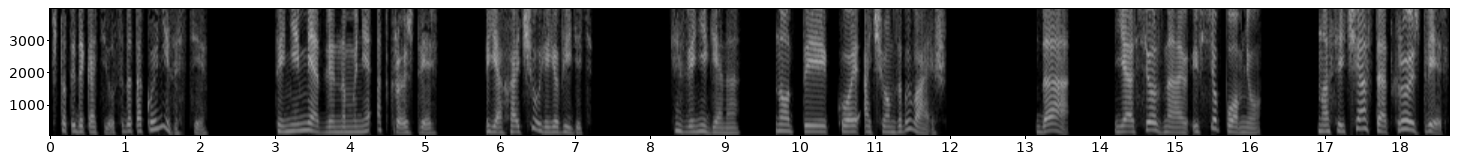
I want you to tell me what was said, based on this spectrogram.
что ты докатился до такой низости. Ты немедленно мне откроешь дверь. Я хочу ее видеть. Извини, Гена, но ты кое о чем забываешь. Да, я все знаю и все помню. Но сейчас ты откроешь дверь.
